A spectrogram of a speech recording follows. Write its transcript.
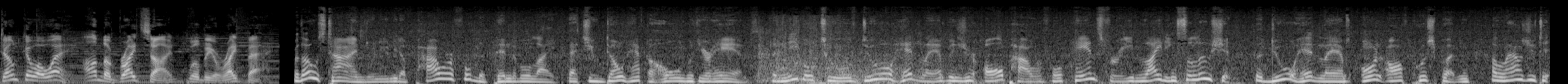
Don't go away. On the bright side, we'll be right back. For those times when you need a powerful, dependable light that you don't have to hold with your hands, the Nebo Tools Dual Headlamp is your all powerful, hands free lighting solution. The dual headlamp's on off push button allows you to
